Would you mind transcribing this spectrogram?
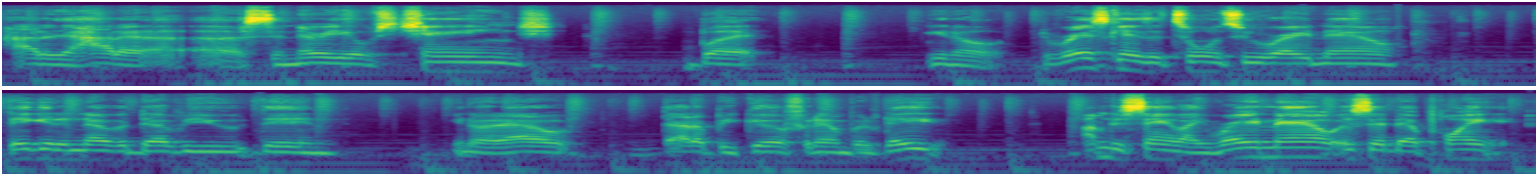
How the how the uh, scenarios change, but you know the Redskins are two and two right now. They get another W, then you know that'll that'll be good for them. But if they, I'm just saying, like right now, it's at that point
